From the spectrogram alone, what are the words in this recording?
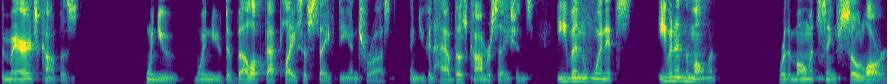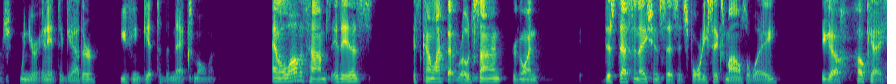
The marriage compass, when you when you develop that place of safety and trust, and you can have those conversations, even when it's even in the moment where the moment seems so large, when you're in it together, you can get to the next moment. And a lot of times it is, it's kind of like that road sign. You're going, this destination says it's 46 miles away. You go, okay,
